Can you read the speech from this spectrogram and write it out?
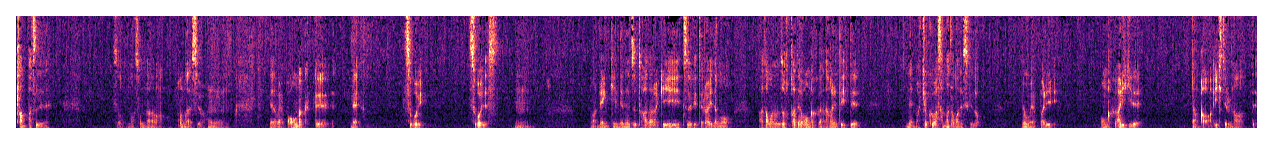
単発でね。そう。まあそんなこんなですよ。うん。いやでもやっぱ音楽ってねすごいすごいです。うん。まあ、錬金でねずっと働き続けてる間も頭のどこかでは音楽が流れていて、ねまあ、曲は様々ですけどでもやっぱり音楽ありきでなんか生きてるなって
